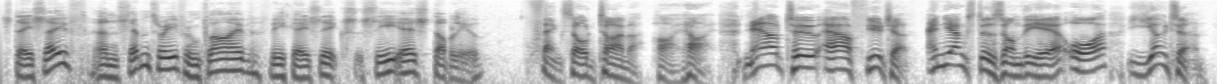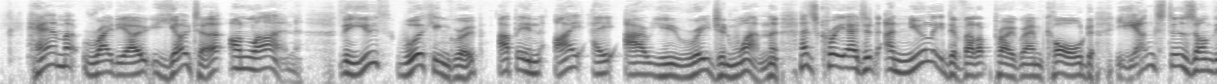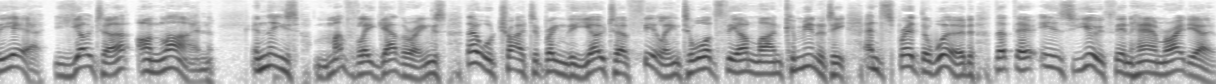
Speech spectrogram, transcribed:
Stay safe, and 7-3 from Clive, VK6CSW. Thanks, old timer. Hi, hi. Now to our future. And youngsters on the air, or YOTA. Ham Radio YOTA Online. The Youth Working Group up in IARU Region 1 has created a newly developed program called Youngsters on the Air YOTA Online. In these monthly gatherings, they will try to bring the YOTA feeling towards the online community and spread the word that there is youth in ham radio.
